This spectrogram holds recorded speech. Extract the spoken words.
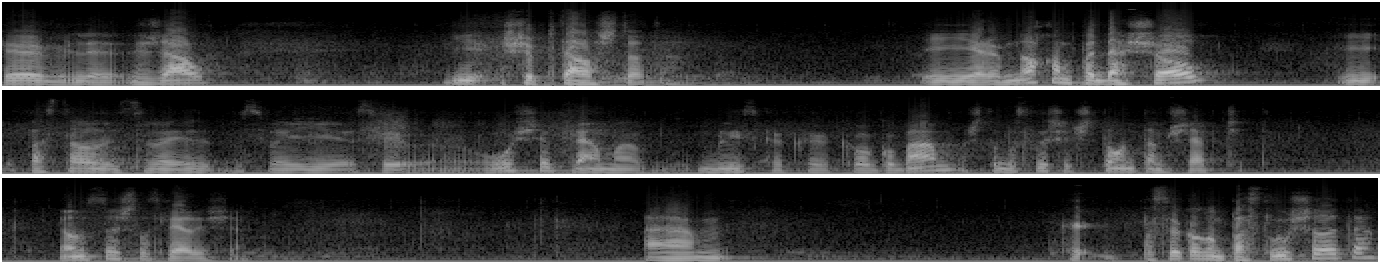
лежал и шептал что-то. И Рабнохам подошел и поставил свои, свои, свои уши прямо близко к, к его губам, чтобы слышать, что он там шепчет. И он услышал следующее. Эм, после того, как он послушал это,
